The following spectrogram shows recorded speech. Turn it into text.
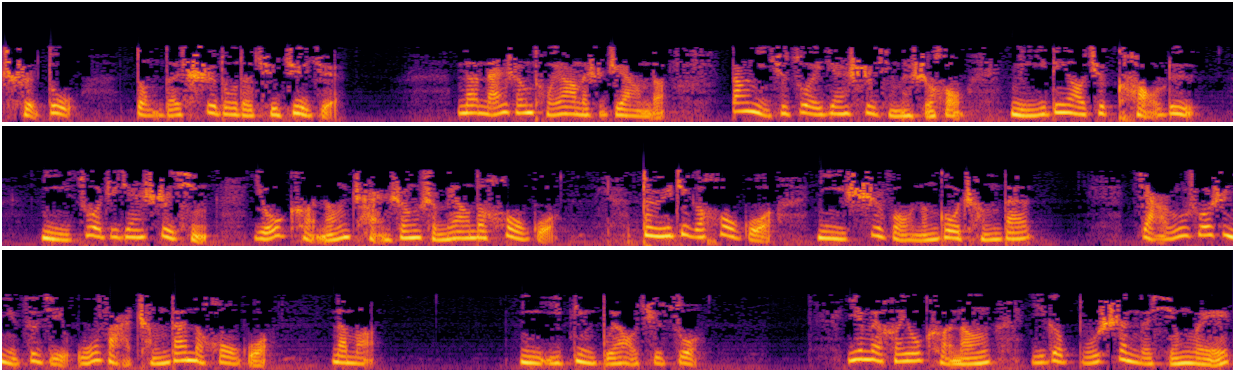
尺度，懂得适度的去拒绝。那男生同样的是这样的。当你去做一件事情的时候，你一定要去考虑，你做这件事情有可能产生什么样的后果。对于这个后果，你是否能够承担？假如说是你自己无法承担的后果，那么你一定不要去做，因为很有可能一个不慎的行为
